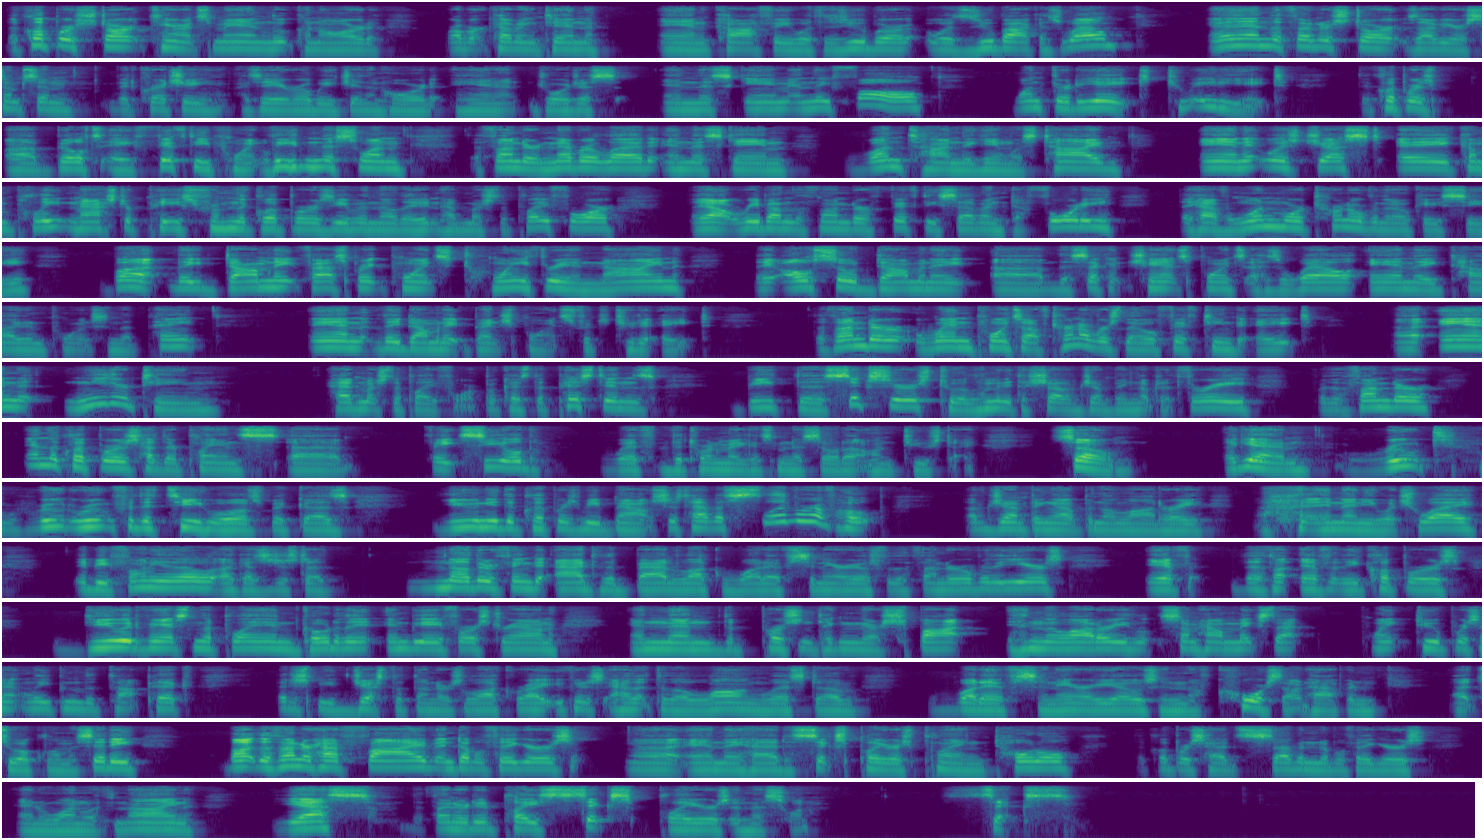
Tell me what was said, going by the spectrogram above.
The Clippers start Terrence Mann, Luke Kennard, Robert Covington, and Coffey with Zubac, with Zubac as well. And then the Thunder start Zavier Simpson, Vit Krejci, Isaiah Roby, Jaylen Hoard, and Georges in this game, and they fall 138 to 88. The Clippers uh, built a 50 point lead in this one. The Thunder never led in this game. One time the game was tied, and it was just a complete masterpiece from the Clippers, even though they didn't have much to play for. They out rebound the Thunder 57 to 40. They have one more turnover than OKC, but they dominate fast break points 23 to 9. They also dominate uh, the second chance points as well, and they tied in points in the paint, and they dominate bench points, 52 to 8. The Thunder win points off turnovers, though, 15 to 8, uh, and neither team had much to play for because the Pistons beat the Sixers to eliminate the shot of jumping up to three for the Thunder, and the Clippers had their plans uh, fate sealed with the tournament against Minnesota on Tuesday. So, again, root, root, root for the T Wolves because you need the Clippers to be bounced. Just have a sliver of hope of jumping up in the lottery in any which way. It'd be funny though, like it's just a, another thing to add to the bad luck what if scenarios for the Thunder over the years. If the if the Clippers do advance in the play and go to the NBA first round, and then the person taking their spot in the lottery somehow makes that 0.2% leap into the top pick, that'd just be just the Thunder's luck, right? You can just add that to the long list of what if scenarios. And of course, that would happen uh, to Oklahoma City. But the Thunder have five in double figures, uh, and they had six players playing total. The Clippers had seven double figures and one with nine. Yes, the Thunder did play six players in this one. six.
